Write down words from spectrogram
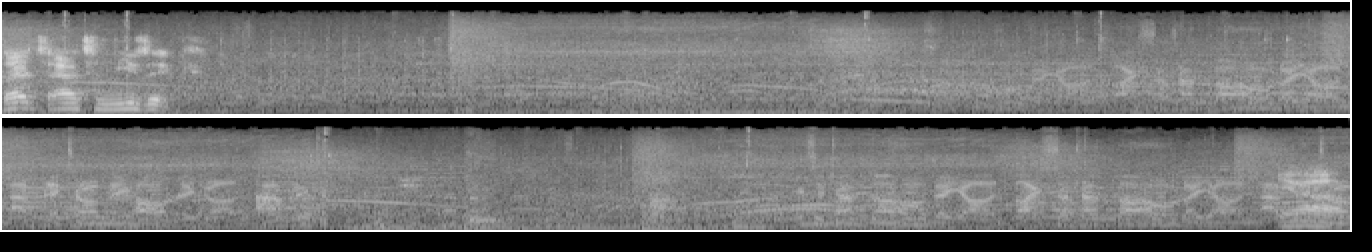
Let's add some music. Yeah.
